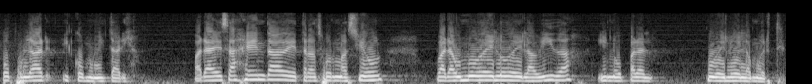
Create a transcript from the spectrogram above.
popular y comunitaria, para esa agenda de transformación, para un modelo de la vida y no para el modelo de la muerte.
